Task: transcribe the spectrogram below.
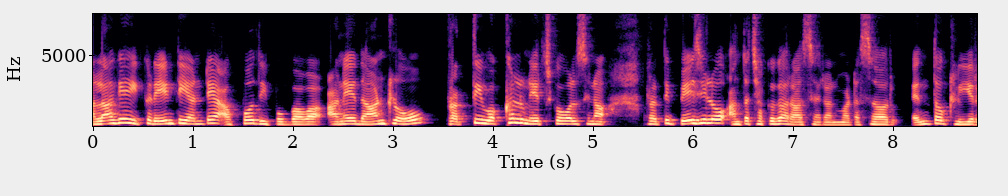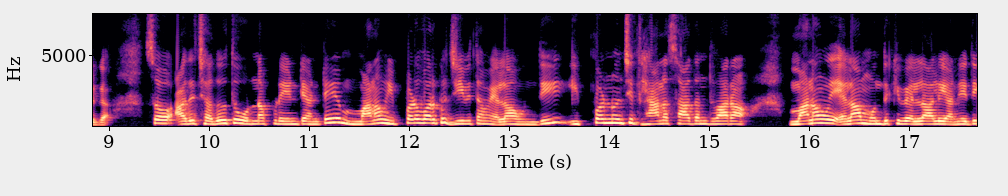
అలాగే ఇక్కడ ఏంటి అంటే అప్పో దీపోభవ అనే దాంట్లో ప్రతి ఒక్కళ్ళు నేర్చుకోవాల్సిన ప్రతి పేజీలో అంత చక్కగా రాశారనమాట సార్ ఎంతో క్లియర్గా. సో అది చదువుతూ ఉన్నప్పుడు ఏంటి అంటే మనం ఇప్పటి వరకు జీవితం ఎలా ఉంది ఇప్పటి నుంచి ధ్యాన సాధన ద్వారా మనం ఎలా ముందుకు వెళ్ళాలి అనేది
